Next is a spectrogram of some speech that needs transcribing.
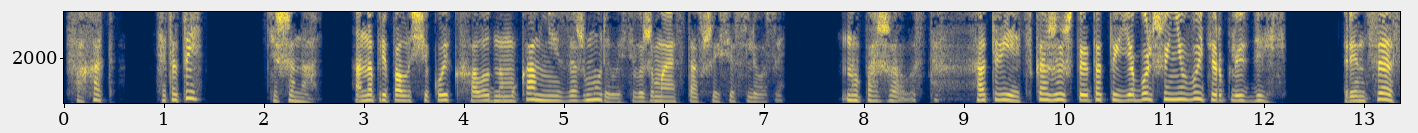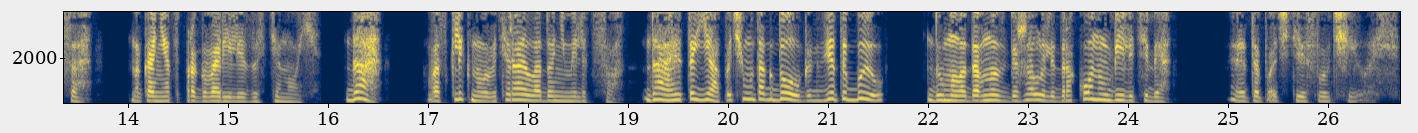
«Фахат, это ты?» Тишина. Она припала щекой к холодному камню и зажмурилась, выжимая оставшиеся слезы. «Ну, пожалуйста, ответь, скажи, что это ты, я больше не вытерплю здесь». «Принцесса!» — наконец проговорили за стеной. «Да!» — воскликнула, вытирая ладонями лицо. «Да, это я. Почему так долго? Где ты был? Думала, давно сбежал или драконы убили тебя. Это почти случилось.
